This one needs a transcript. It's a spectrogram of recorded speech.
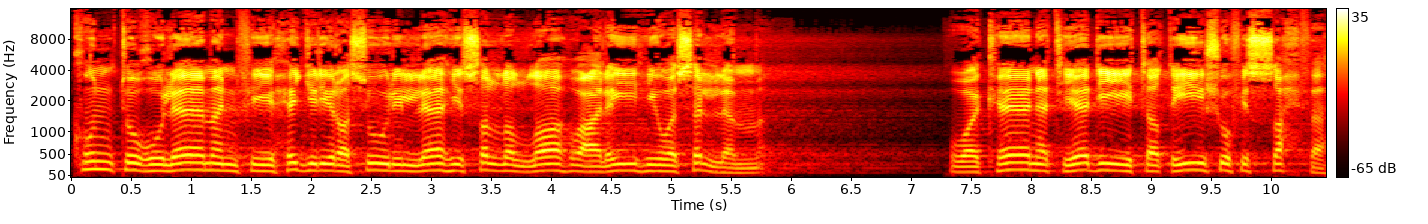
كنت غلاما في حجر رسول الله صلى الله عليه وسلم، وكانت يدي تطيش في الصحفة،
